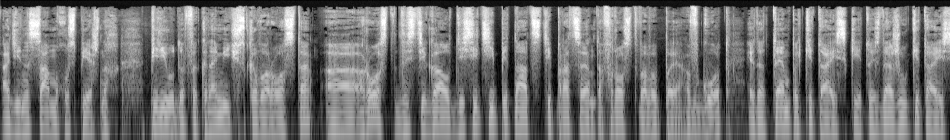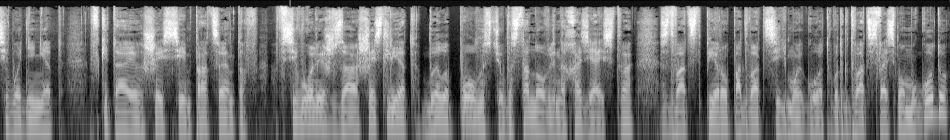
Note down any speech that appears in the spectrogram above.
один из самых успешных периодов экономического роста. А рост достигал 10-15% рост ВВП в год. Это темпы китайские, то есть даже у Китая сегодня нет, в Китае 6-7%. Всего лишь за 6 лет было полностью восстановлено хозяйство с 21 по 27 год. Вот к 28 году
